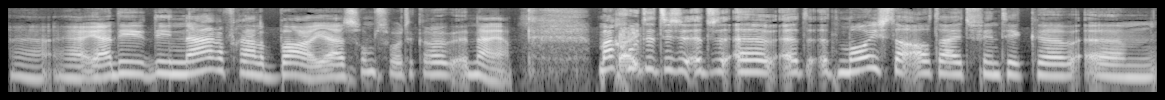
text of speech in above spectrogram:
Ja, ja, ja die, die nare verhalen bar. Ja, soms word ik er ook... Nou ja. Maar goed, het, is het, eh, het, het mooiste altijd vind ik... eh, ehm,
